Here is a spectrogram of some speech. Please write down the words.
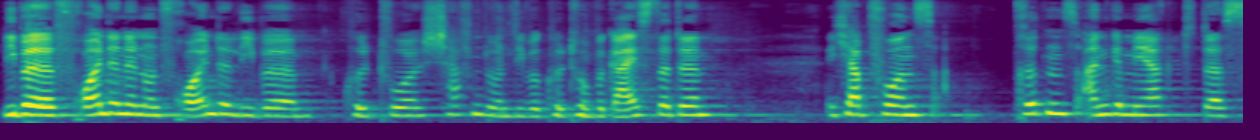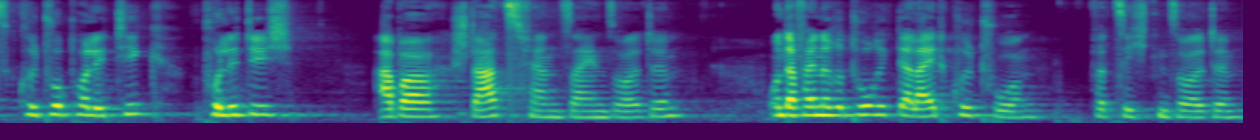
Liebe Freundinnen und Freunde, liebe Kulturschaffende und liebe Kulturbegeisterte, ich habe vor uns drittens angemerkt, dass Kulturpolitik politisch, aber staatsfern sein sollte und auf eine Rhetorik der Leitkultur verzichten sollte.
